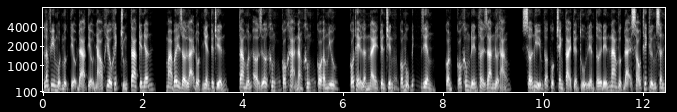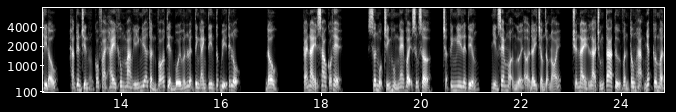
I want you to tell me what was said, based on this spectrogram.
lâm phi một mực tiểu đà tiểu nháo khiêu khích chúng ta kiên nhẫn, mà bây giờ lại đột nhiên tuyên chiến, ta muốn ở giữa không có khả năng không có âm mưu, có thể lần này tuyên chiến có mục đích riêng, còn có không đến thời gian nửa tháng sớ nhị vợ cuộc tranh tài tuyển thủ liền tới đến nam vực đại sáu thích đứng sân thi đấu, hắn tuyên chiến có phải hay không mang ý nghĩa thần võ tiền bối huấn luyện tinh anh tin tức bị tiết lộ? Đâu? Cái này sao có thể? Sơn mục chính hùng nghe vậy xứng sở chợt kinh nghi lên tiếng, nhìn xem mọi người ở đây trầm giọng nói, chuyện này là chúng ta tử vân tông hạng nhất cơ mật,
